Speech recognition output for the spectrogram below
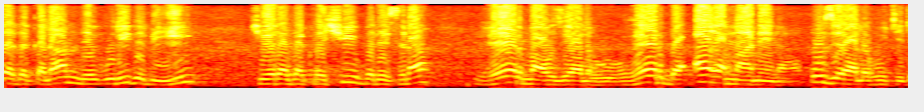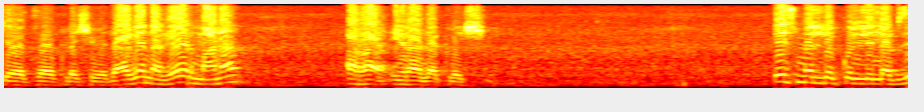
یا د کلام دی اريد به چیرې د کړشی په اسره غیر موضع له غیر د هغه معنی نه اوزع له چې دا ورکړل شوی داغه نه غیر معنی هغه اراده کړی شي اسم لكل لفظ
